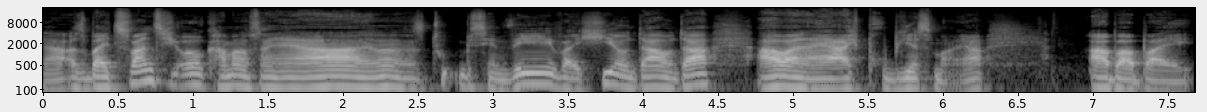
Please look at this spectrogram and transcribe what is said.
Ja, also bei 20 Euro kann man auch sagen, ja, das tut ein bisschen weh, weil ich hier und da und da, aber naja, ich probiere es mal. Ja. Aber bei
